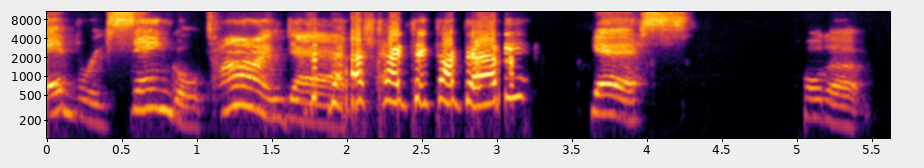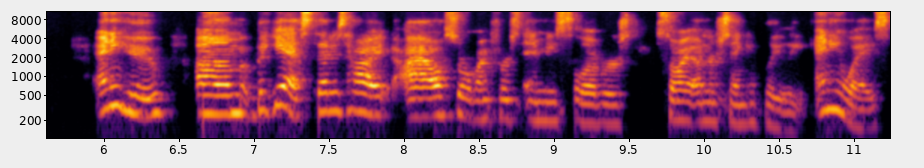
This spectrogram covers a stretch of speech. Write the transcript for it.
every single time, Dad. Hashtag TikTok daddy. yes, hold up. Anywho, um, but yes, that is how I, I also wrote my first enemies to lovers, so I understand completely. Anyways,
